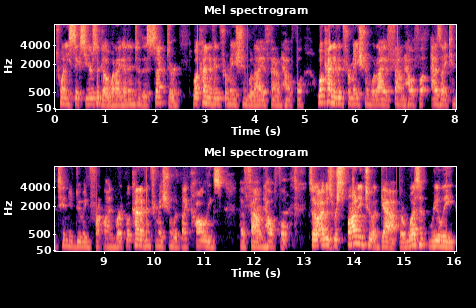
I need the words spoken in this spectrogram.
26 years ago when I got into this sector? What kind of information would I have found helpful? What kind of information would I have found helpful as I continue doing frontline work? What kind of information would my colleagues have found helpful? So I was responding to a gap. There wasn't really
